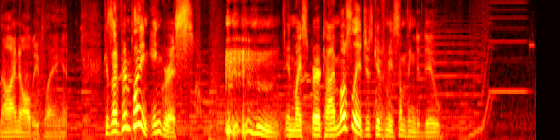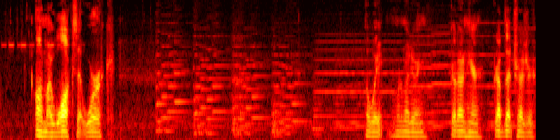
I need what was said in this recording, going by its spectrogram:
No, I know I'll be playing it. Because I've been playing Ingress in my spare time. Mostly it just gives me something to do on my walks at work. Oh wait, what am I doing? Go down here. Grab that treasure.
